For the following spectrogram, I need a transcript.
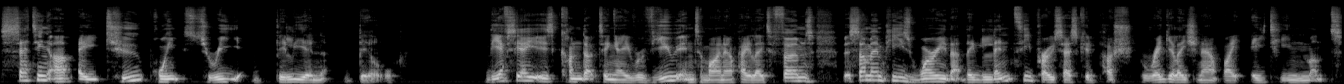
setting up a 2.3 billion bill. The FCA is conducting a review into buy now pay later firms, but some MPs worry that the lengthy process could push regulation out by 18 months,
